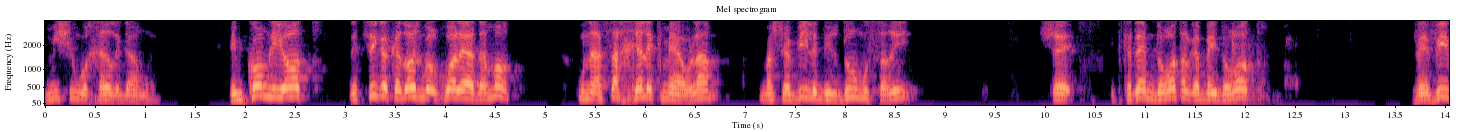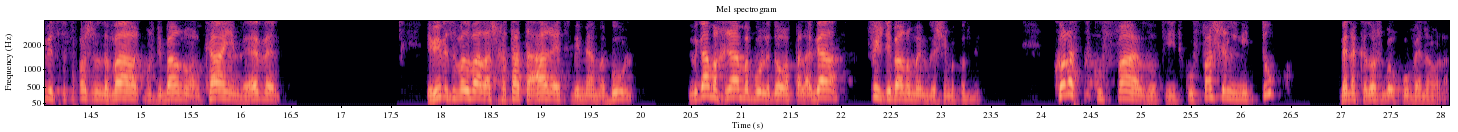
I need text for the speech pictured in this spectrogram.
מישהו אחר לגמרי. במקום להיות נציג הקדוש ברוך הוא עלי אדמות, הוא נעשה חלק מהעולם, מה שהביא לדרדור מוסרי, שהתקדם דורות על גבי דורות, והביא בסופו של דבר, כמו שדיברנו על קין והבל, הביא בסופו של דבר להשחתת הארץ בימי המבול, וגם אחרי המבול לדור הפלגה, כפי שדיברנו במפגשים הקודמים. כל התקופה הזאת היא תקופה של ניתוק בין הקדוש ברוך הוא ובין העולם.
